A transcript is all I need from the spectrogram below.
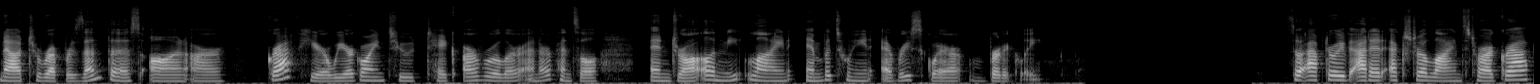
Now to represent this on our graph here, we are going to take our ruler and our pencil and draw a neat line in between every square vertically. So after we've added extra lines to our graph,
